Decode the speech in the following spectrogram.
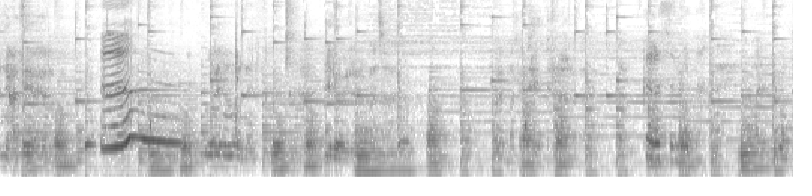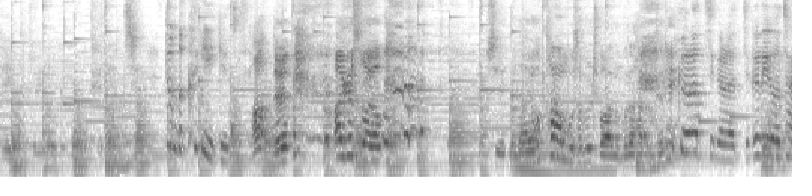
안녕하세요 여러분. 음, 우리는 오늘 일요일을 맞아 오랜만에 데이트를 하러 가요. 그렇습니다 아니 이번 데이트 브이로그가 어떻게 될지. 좀 더 크게 얘기해 주세요 아 네. 알겠어요. 나의 허탈한 모습을 좋아하는구나 사람들이. 그렇지 그렇지 그리고 잘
